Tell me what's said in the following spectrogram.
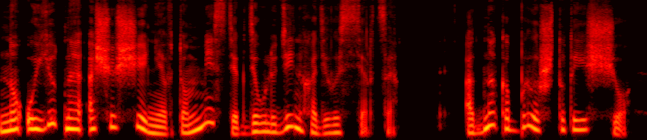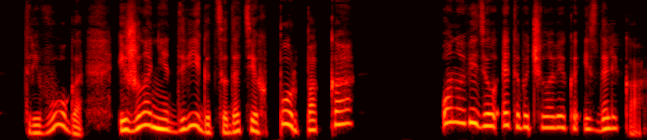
но уютное ощущение в том месте, где у людей находилось сердце. Однако было что-то еще — тревога и желание двигаться до тех пор, пока... Он увидел этого человека издалека.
